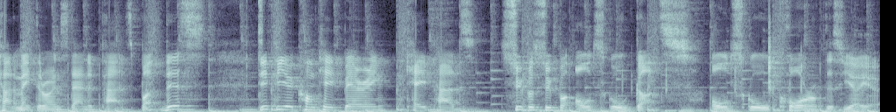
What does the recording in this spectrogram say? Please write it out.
kind of make their own standard pads, but this Dif-e-yo concave bearing K-pads, super super old school guts, old school core of this yo-yo.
